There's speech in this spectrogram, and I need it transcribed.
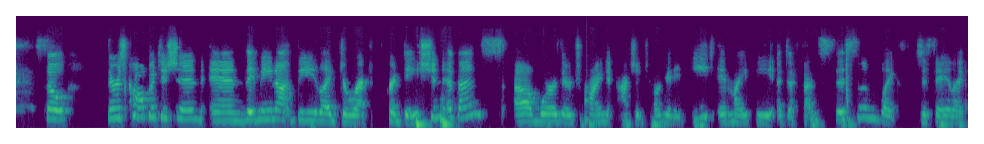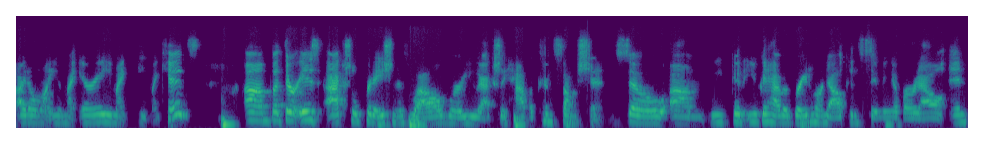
so there's competition and they may not be like direct predation events um, where they're trying to actually target and eat. It might be a defense system, like to say like, I don't want you in my area, you might eat my kids. Um, but there is actual predation as well, where you actually have a consumption. So um, we could, you could have a great horned owl consuming a bird owl. And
